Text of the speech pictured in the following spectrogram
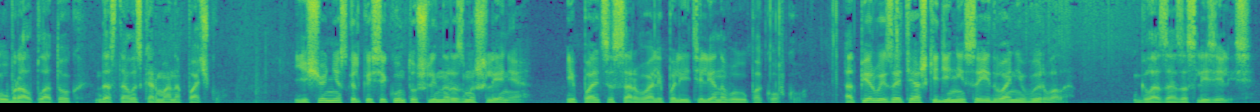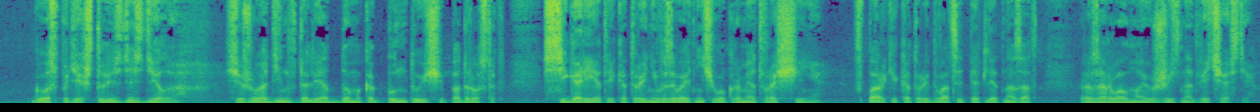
Убрал платок, достал из кармана пачку. Еще несколько секунд ушли на размышления, и пальцы сорвали полиэтиленовую упаковку. От первой затяжки Дениса едва не вырвало. Глаза заслезились. Господи, что я здесь делаю? Сижу один вдали от дома, как бунтующий подросток, с сигаретой, которая не вызывает ничего, кроме отвращения, в парке, который 25 лет назад разорвал мою жизнь на две части.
